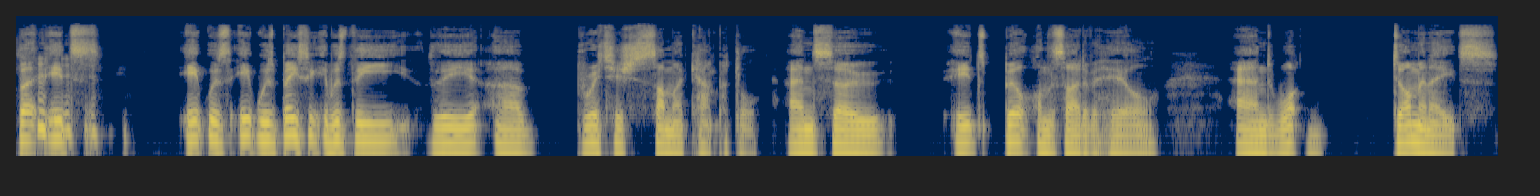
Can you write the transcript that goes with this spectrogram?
but it's it was it was basically it was the the uh, British summer capital, and so it's built on the side of a hill, and what dominates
